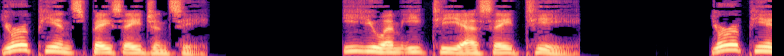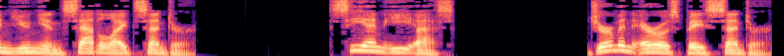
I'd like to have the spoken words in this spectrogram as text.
European Space Agency EUMETSAT European Union Satellite Centre CNES German Aerospace Centre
